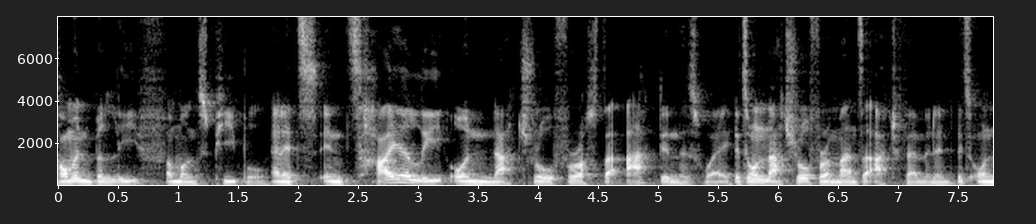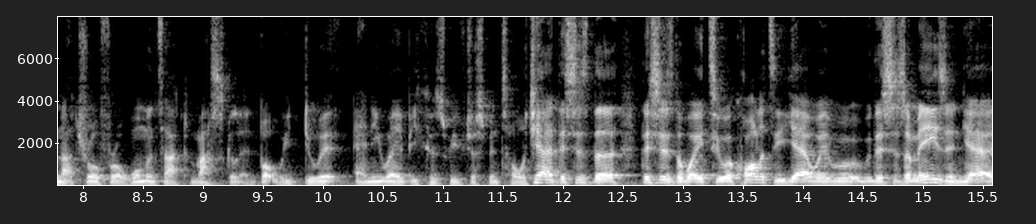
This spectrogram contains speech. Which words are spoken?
common belief amongst people, and it's entirely unnatural for us to act in this way. It's unnatural for a man to act feminine. It's unnatural for a woman to act masculine. But we do it anyway because we've just been told, yeah, this is the this is the way to equality. Yeah, we, we, this is amazing. Yeah,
